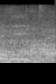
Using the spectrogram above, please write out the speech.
Holy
